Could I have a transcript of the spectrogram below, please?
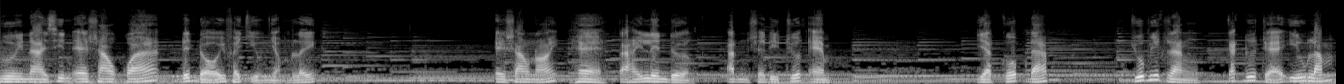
Người này xin e sao quá, đến đổi phải chịu nhậm lấy. sao nói, hè, ta hãy lên đường, anh sẽ đi trước em. gia cốp đáp, Chúa biết rằng các đứa trẻ yếu lắm,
